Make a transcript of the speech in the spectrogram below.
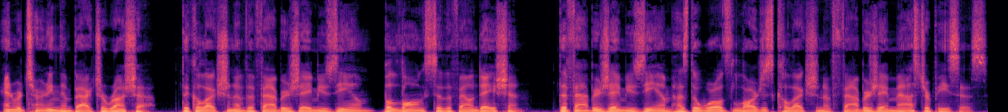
and returning them back to Russia. The collection of the Fabergé Museum belongs to the foundation. The Fabergé Museum has the world's largest collection of Fabergé masterpieces.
